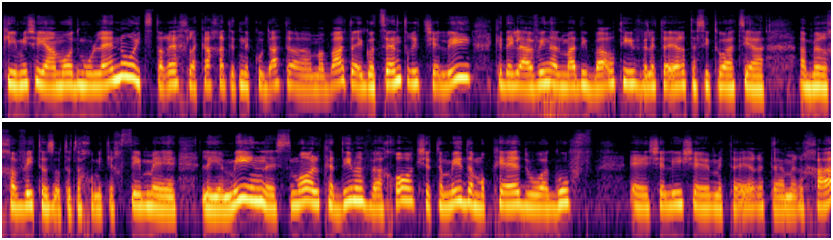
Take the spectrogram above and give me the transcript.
כי מי שיעמוד מולנו יצטרך לקחת את נקודת המבט האגוצנטרית שלי כדי להבין על מה דיברתי ולתאר את הסיטואציה המרחבית הזאת. אז אנחנו מתייחסים uh, לימין, שמאל, קדימה ואחורה, כשתמיד המוקד הוא הגוף. אה, שלי שמתאר את המרחב,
